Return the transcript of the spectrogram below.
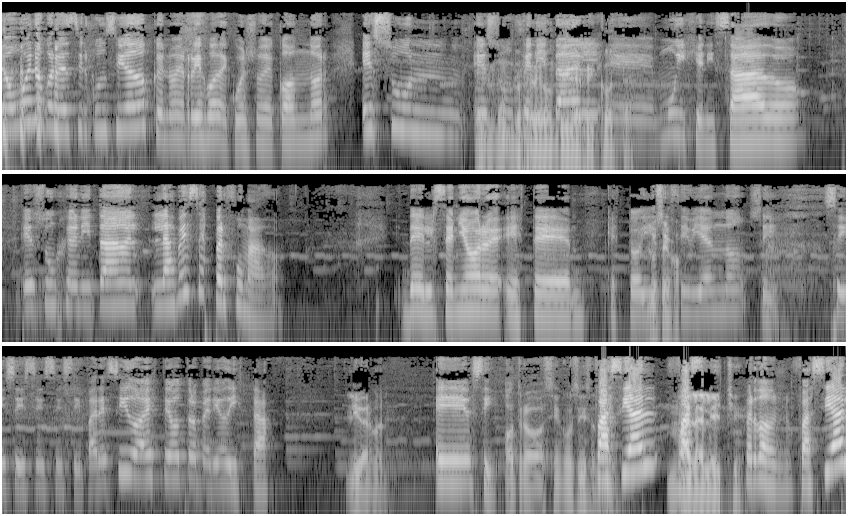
lo bueno con el circuncidado es que no hay riesgo de cuello de cóndor. Es un, El es un genital eh, muy higienizado. Es un genital, las veces perfumado. Del señor este que estoy Lucejo. recibiendo. Sí. Sí, sí, sí, sí, sí. Parecido a este otro periodista. Lieberman. Eh, sí. Otro circunciso. Facial. Mala fac- leche. Perdón, facial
